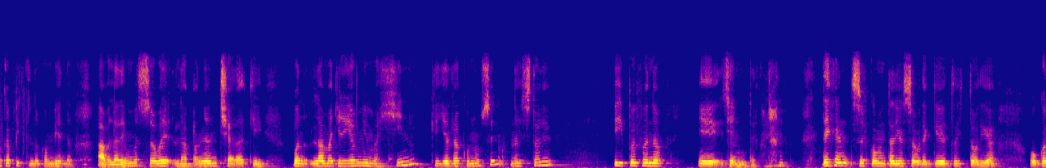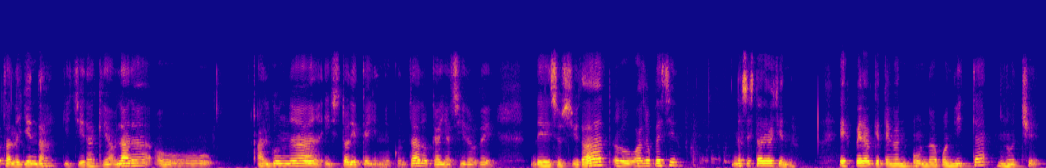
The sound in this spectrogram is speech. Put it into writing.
capítulo cambiando hablaremos sobre la pananchada que bueno la mayoría me imagino que ya la conocen la historia. Y pues bueno eh, si dejen sus comentarios sobre qué otra historia o otra leyenda quisiera que hablara o alguna historia que hayan encontrado que haya sido de, de su ciudad o algo parecido. Los estaré oyendo Espero que tengan una bonita noche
